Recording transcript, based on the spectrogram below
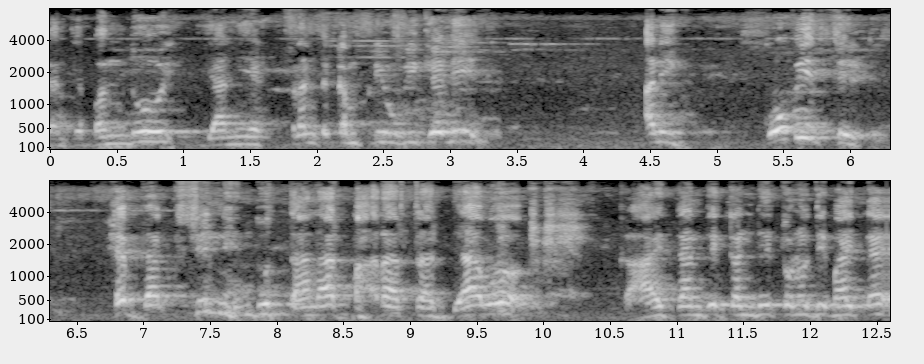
त्यांचे बंधू यांनी एक फ्रंट कंपनी उभी केली. आणि कोविशिल्ड हे वॅक्सिन हिंदुस्थानात महाराष्ट्रात द्यावं. काय त्यांची कंडिशन होती माहीत नाही.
